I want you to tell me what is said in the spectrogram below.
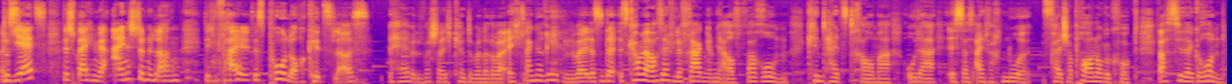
Und Das- jetzt besprechen wir eine Stunde lang den Fall des Po-Loch-Kitzlers. Hä, wahrscheinlich könnte man darüber echt lange reden, weil das sind da, es kommen ja auch sehr viele Fragen in mir auf. Warum? Kindheitstrauma? Oder ist das einfach nur falscher Porno geguckt? Was ist hier der Grund?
